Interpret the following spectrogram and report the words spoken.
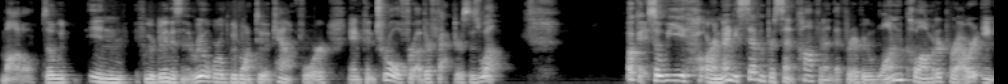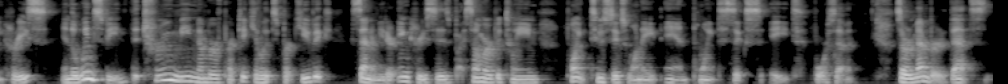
model. So we, in if we were doing this in the real world, we'd want to account for and control for other factors as well. Okay, so we are 97% confident that for every one kilometer per hour increase in the wind speed, the true mean number of particulates per cubic centimeter increases by somewhere between 0.2618 and 0.6847. So remember, that's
